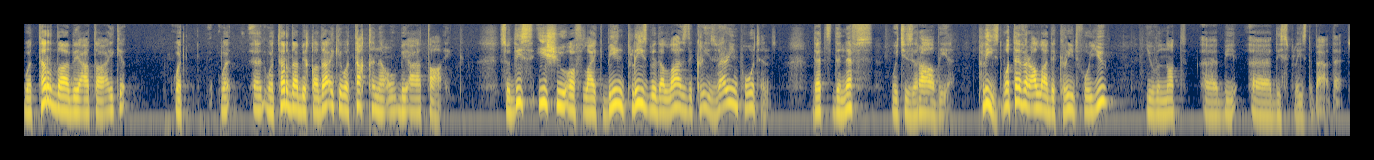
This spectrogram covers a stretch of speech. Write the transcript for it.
وترضى بعطائك وترضى بقضائك وتقنع بعطائك. So this issue of like being pleased with Allah's decree is very important. That's the nafs which is radiyah pleased. Whatever Allah decreed for you, you will not uh, be uh, displeased about that.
